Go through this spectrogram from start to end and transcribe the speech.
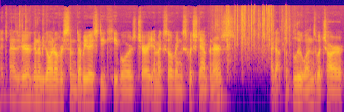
Hi, it's Panzer here. Going to be going over some WASD keyboards, Cherry MX O-ring switch dampeners. I got the blue ones, which are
